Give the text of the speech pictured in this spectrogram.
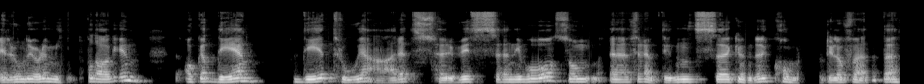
eller om du gjør det midt på dagen. Akkurat det, det tror jeg er et servicenivå som eh, fremtidens eh, kunder kommer til å forvente.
